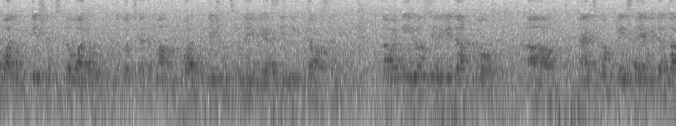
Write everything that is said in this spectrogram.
క్వాలిఫికేషన్స్తో వాళ్ళు ముందుకు వచ్చారు మాకు క్వాలిఫికేషన్స్ ఉన్నాయి వీఆర్ సీకింగ్ జాబ్స్ అని. కాబట్టి ఈరోజు జరిగే దాంట్లో మ్యాక్సిమం ప్లేస్ అయ్యే విధంగా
